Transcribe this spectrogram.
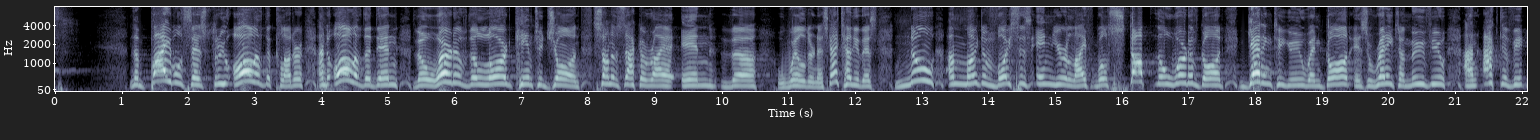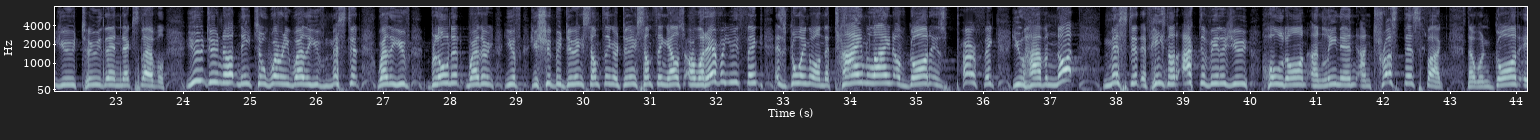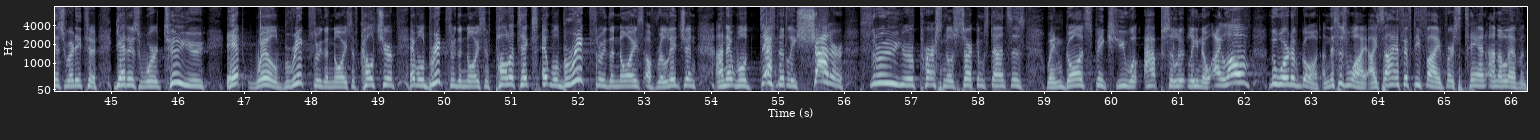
the Bible says, through all of the clutter and all of the din, the word of the Lord came to John, son of Zechariah, in the wilderness. Can I tell you this? No amount of voices in your life will stop the Word of God getting to you when God is ready to move you and activate you to the next level. You do not need to worry whether you've missed it, whether you've blown it, whether you've, you should be doing something or doing something else, or whatever you think is going on. The timeline of God is perfect. You have not missed it, if He's not activated you, hold on and lean in and trust this fact that when God is ready to get His word to you, it will break through the noise of culture, it will break through the noise of politics, it will break through the noise of religion, and it will definitely shatter through your personal circumstances. When God speaks, you will absolutely know. I love the Word of God, and this is why Isaiah 55, verse 10 and 11.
